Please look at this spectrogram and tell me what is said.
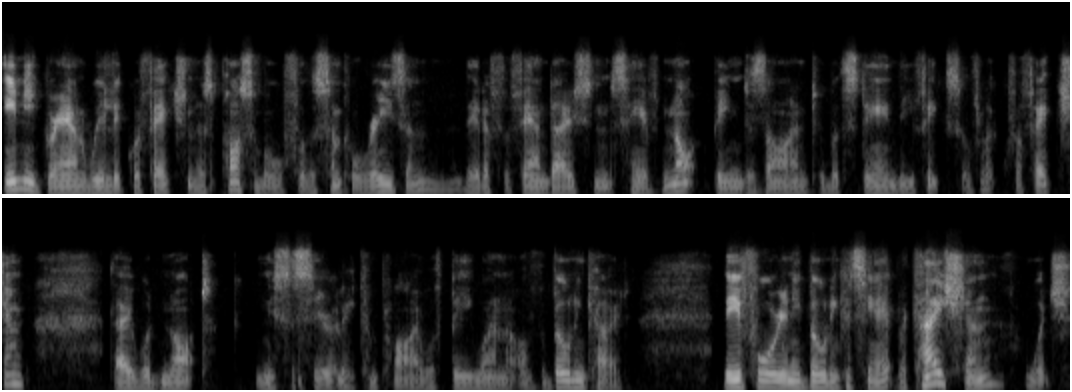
any ground where liquefaction is possible for the simple reason that if the foundations have not been designed to withstand the effects of liquefaction, they would not necessarily comply with B1 of the building code. Therefore, any building consent application which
